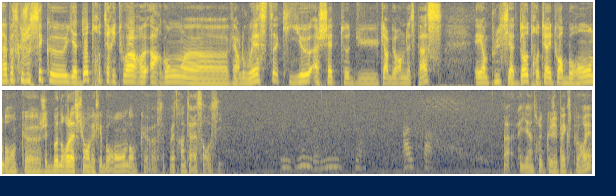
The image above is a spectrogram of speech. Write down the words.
Euh, parce que je sais qu'il y a d'autres territoires euh, Argon euh, vers l'ouest qui eux achètent du carburant de l'espace. Et en plus il y a d'autres territoires Boron, donc euh, j'ai de bonnes relations avec les Borons, donc euh, ça peut être intéressant aussi. usine de munitions, alpha, Ah, là il y a un truc que j'ai pas exploré.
